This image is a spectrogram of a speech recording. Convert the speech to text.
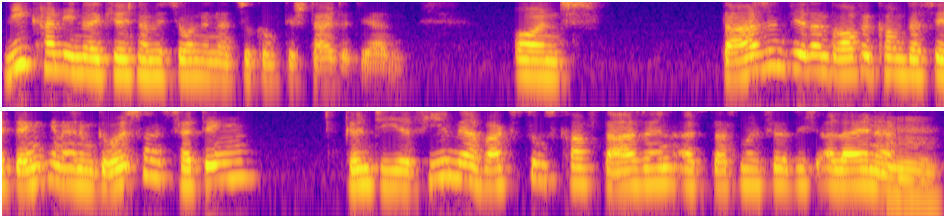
wie kann die Neukirchner Mission in der Zukunft gestaltet werden? Und da sind wir dann drauf gekommen, dass wir denken, in einem größeren Setting könnte hier viel mehr Wachstumskraft da sein, als dass man für sich alleine mhm.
